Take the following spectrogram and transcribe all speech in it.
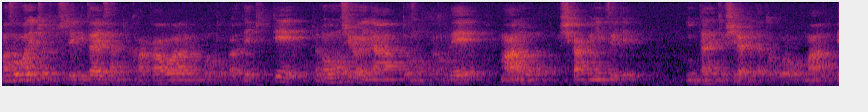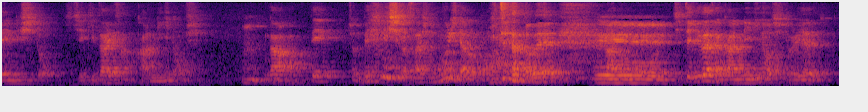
まあ、そこでちょっと知的財産に関わることができてちょっと面白いなと思ったので、まあ、あの資格についてインターネット調べたところ、まあ、弁理士と知的財産管理技能士があって、ちょっと弁理士は最初無理だろうと思ってたので、えー、あの知的財産管理技能士とりあえず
